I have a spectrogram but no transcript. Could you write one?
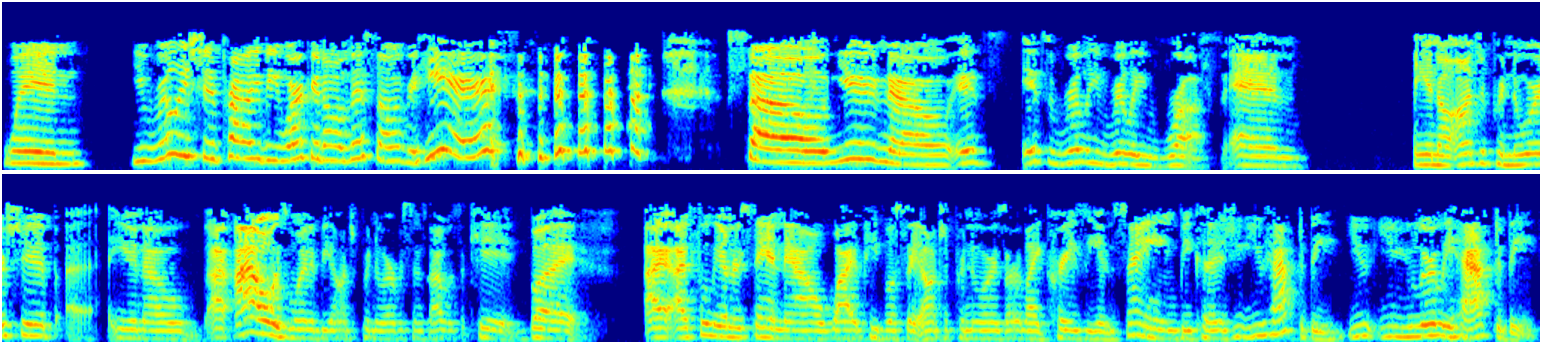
when you really should probably be working on this over here. so, you know, it's, it's really, really rough. And, you know, entrepreneurship, uh, you know, I, I always wanted to be an entrepreneur ever since I was a kid, but I, I fully understand now why people say entrepreneurs are like crazy insane because you, you have to be. You you literally have to be.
